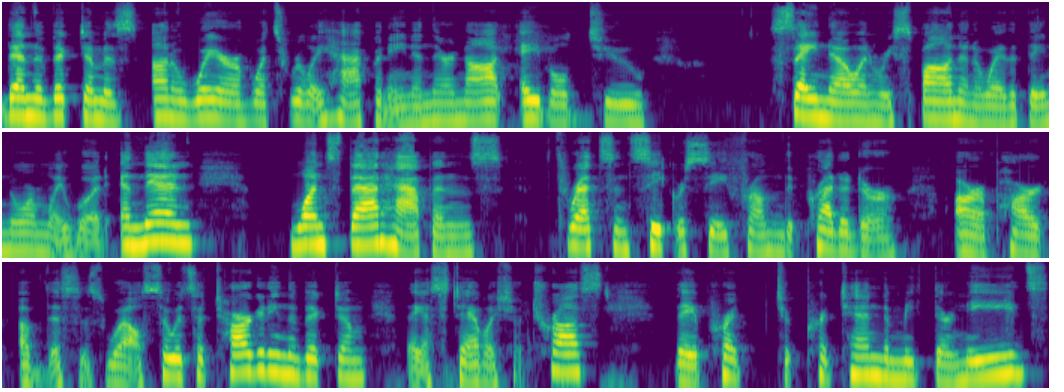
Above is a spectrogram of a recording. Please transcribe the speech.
then the victim is unaware of what's really happening, and they're not able to say no and respond in a way that they normally would. And then once that happens, threats and secrecy from the predator are a part of this as well. So it's a targeting the victim. They establish a trust. They pre- to pretend to meet their needs.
